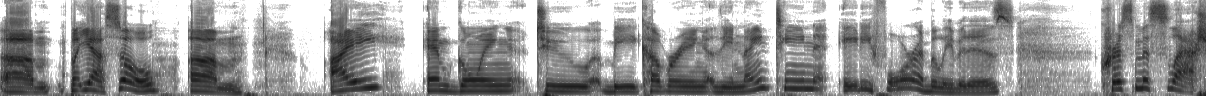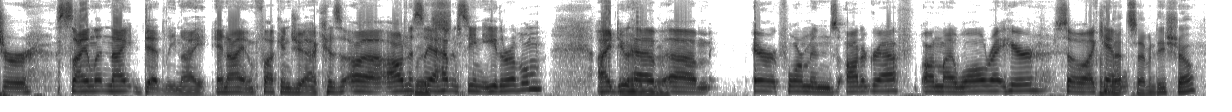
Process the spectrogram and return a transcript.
Um, but yeah, so um, I am going to be covering the 1984, I believe it is, Christmas slasher, Silent Night, Deadly Night, and I am fucking jacked because uh, honestly, I haven't seen either of them. I do Yeah, have um, Eric Freeman's autograph on my wall right here, so I From can't. that '70s show.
